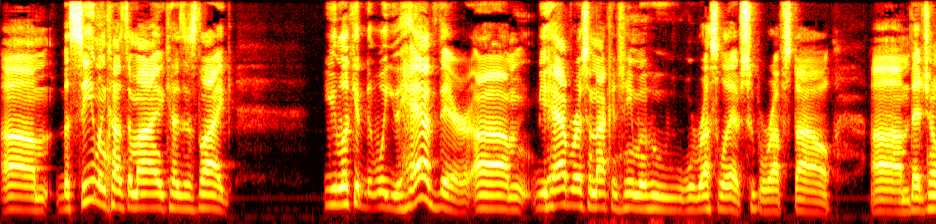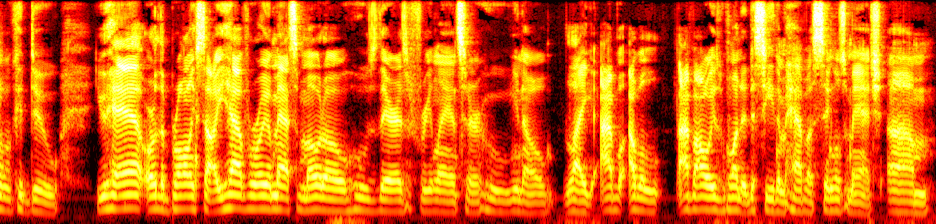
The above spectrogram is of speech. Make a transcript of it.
Um, but SEAdLINNNG comes to mind because it's like you look at what you have there. Um, you have Arisa Nakajima who will wrestle that super rough style. Um, that Jungle could do. You have, or the brawling style. You have Hiroyo Matsumoto, who's there as a freelancer, who you know, like I will, I've always wanted to see them have a singles match. Um,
